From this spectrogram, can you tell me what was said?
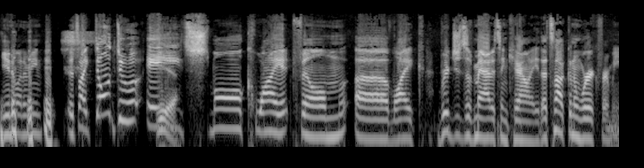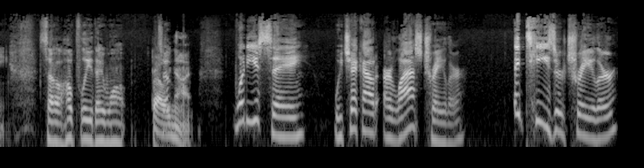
you know what I mean? It's like don't do a Yeah. small, quiet film uh, like Bridges of Madison County. That's not going to work for me. So hopefully they won't. Probably So- not. What do you say we check out our last trailer, a teaser trailer?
